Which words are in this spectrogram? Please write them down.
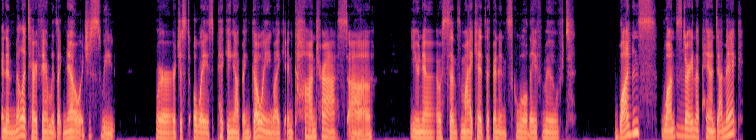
in a military family. It's like, no, it's just we were just always picking up and going. Like in contrast, uh, you know, since my kids have been in school, they've moved once, once mm-hmm. during the pandemic,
